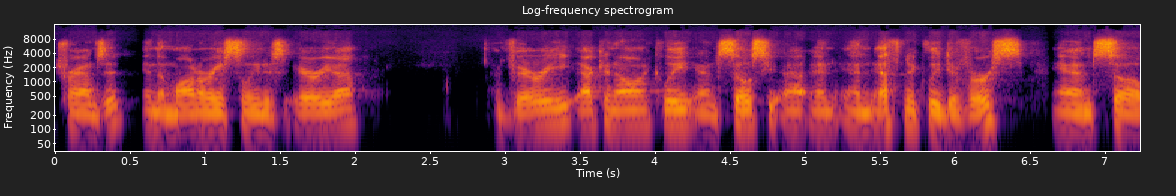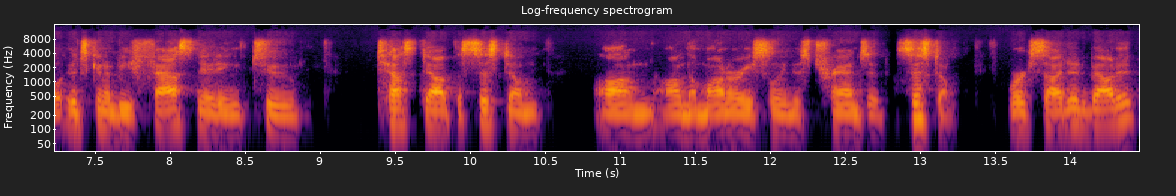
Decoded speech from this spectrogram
transit in the Monterey Salinas area. Very economically and socio uh, and, and ethnically diverse. And so it's going to be fascinating to test out the system on, on the Monterey Salinas transit system. We're excited about it.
